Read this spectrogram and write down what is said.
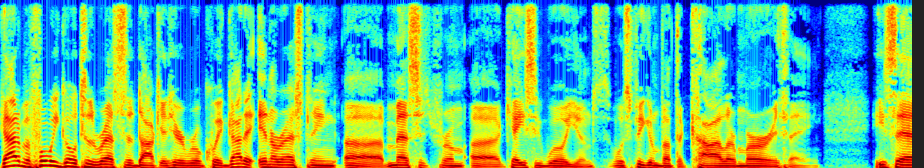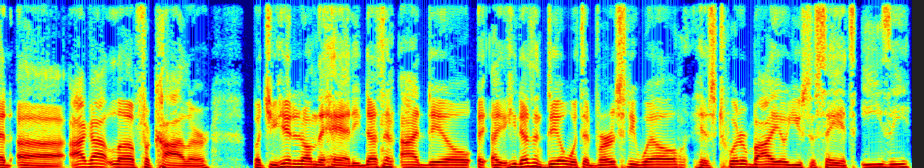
Got it before we go to the rest of the docket here real quick. Got an interesting uh message from uh Casey Williams was speaking about the Kyler Murray thing. He said, uh, I got love for Kyler, but you hit it on the head. He doesn't ideal, uh, he doesn't deal with adversity well. His Twitter bio used to say it's easy.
